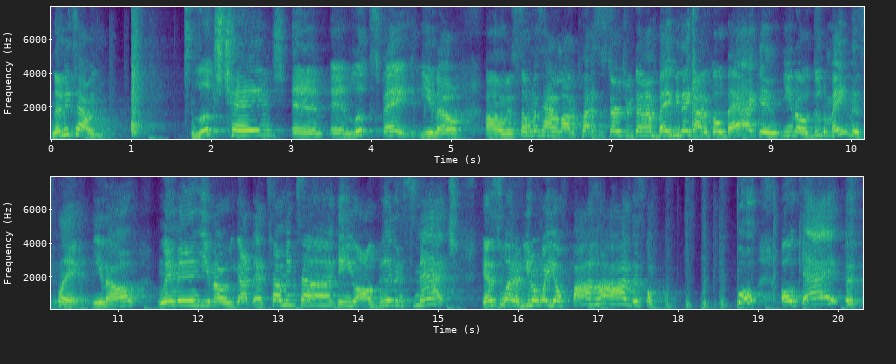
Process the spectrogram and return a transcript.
Let me tell you, looks change and and looks fade you know um, if someone's had a lot of plastic surgery done baby they got to go back and you know do the maintenance plan you know? Women you know you got that tummy tuck and you all good and snatch guess what? If you don't wear your faja that's going okay?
